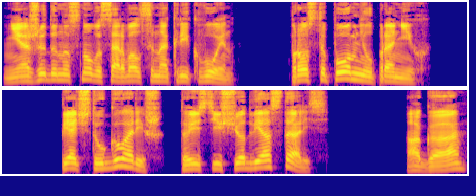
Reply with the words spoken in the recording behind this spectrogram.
Неожиданно снова сорвался на крик воин. Просто помнил про них. Пять штук, говоришь? То есть еще две остались? Ага.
